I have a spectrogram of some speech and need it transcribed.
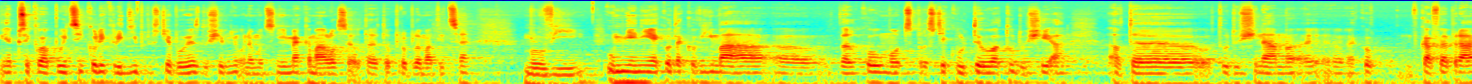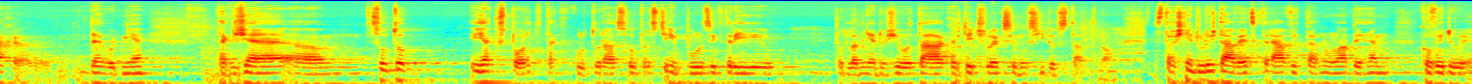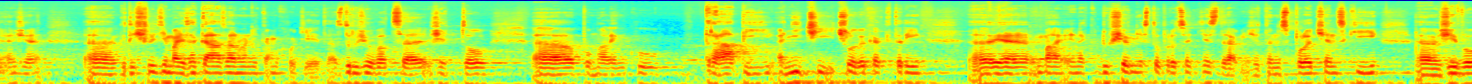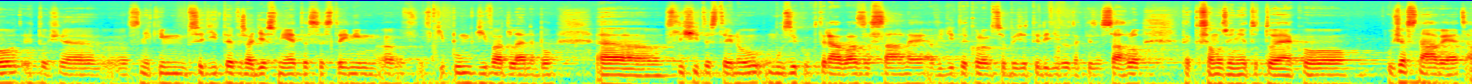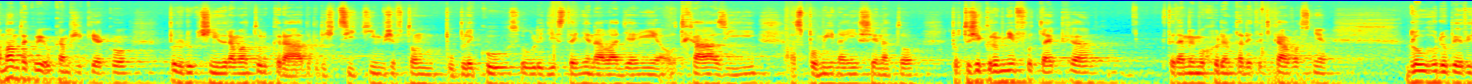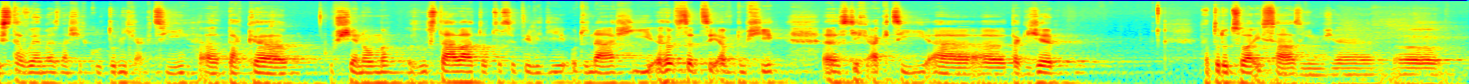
je překvapující, kolik lidí prostě bojuje s duševním onemocněním, jak málo se o této problematice mluví. Umění jako takový má uh, velkou moc prostě kultivovat tu duši a, a té, tu duši nám uh, jako v Café Práh jde hodně. Takže um, jsou to jak sport, tak kultura jsou prostě impulzy, které podle mě do života každý člověk si musí dostat. No. Strašně důležitá věc, která vytanula během covidu je, že eh, když lidi mají zakázáno někam chodit a združovat se, že to eh, pomalinku trápí a ničí člověka, který je, má jinak duševně stoprocentně zdravý, že ten společenský eh, život, i to, že eh, s někým sedíte v řadě, smějete se stejným vtipům divadle nebo slyšíte stejnou muziku, která vás zasáhne a vidíte kolem sebe, že ty lidi to taky zasáhlo, tak samozřejmě toto je jako úžasná věc. A mám takový okamžik jako produkční dramaturg rád, když cítím, že v tom publiku jsou lidi stejně naladění a odchází a vzpomínají si na to. Protože kromě fotek, které mimochodem tady teďka vlastně dlouhodobě vystavujeme z našich kulturních akcí, tak už jenom zůstává to, co si ty lidi odnáší v srdci a v duši z těch akcí. Takže na to docela i sázím, že eh,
